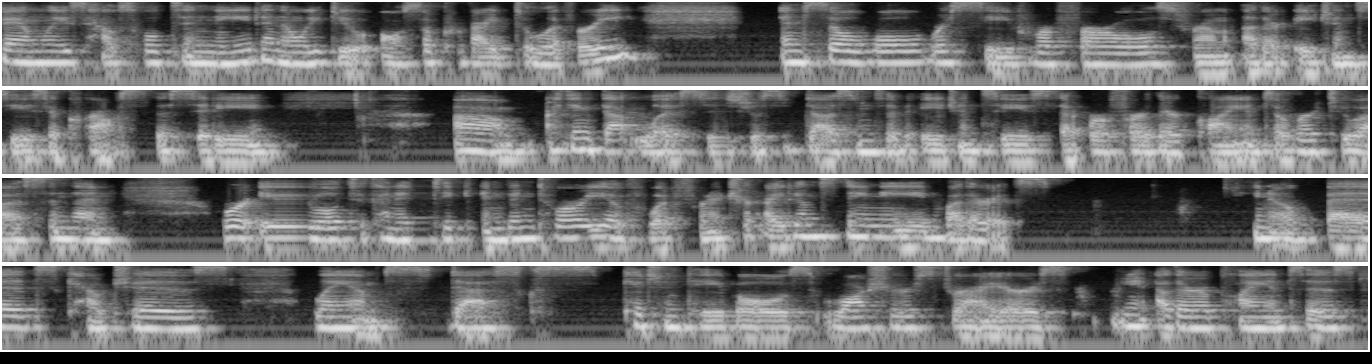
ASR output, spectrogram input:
families, households in need, and then we do also provide delivery. And so we'll receive referrals from other agencies across the city. Um, I think that list is just dozens of agencies that refer their clients over to us. And then we're able to kind of take inventory of what furniture items they need, whether it's, you know, beds, couches, lamps, desks, kitchen tables, washers, dryers, other appliances.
